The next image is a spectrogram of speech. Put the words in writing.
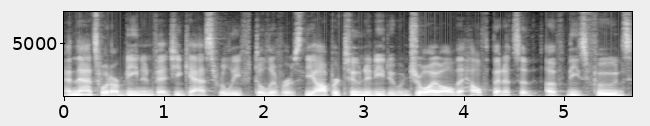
And that's what our bean and veggie gas relief delivers the opportunity to enjoy all the health benefits of, of these foods,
